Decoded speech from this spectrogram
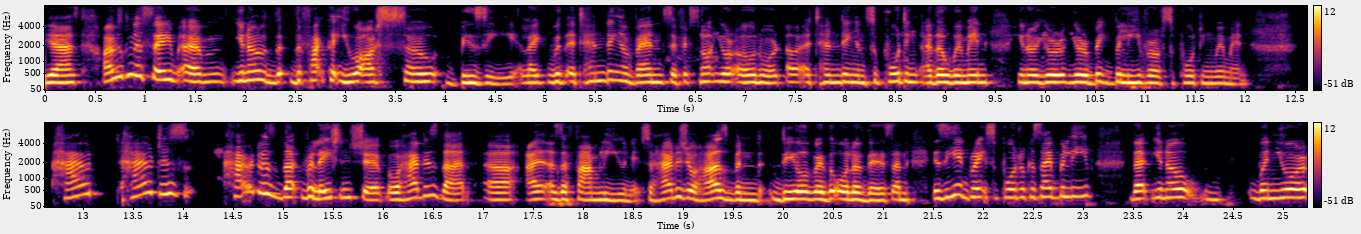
Yes, I was going to say, um, you know, the, the fact that you are so busy, like with attending events, if it's not your own or uh, attending and supporting other women, you know, you're you're a big believer of supporting women. How how does how does that relationship or how does that uh, as a family unit so how does your husband deal with all of this? And is he a great supporter? Because i believe that you know when you're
